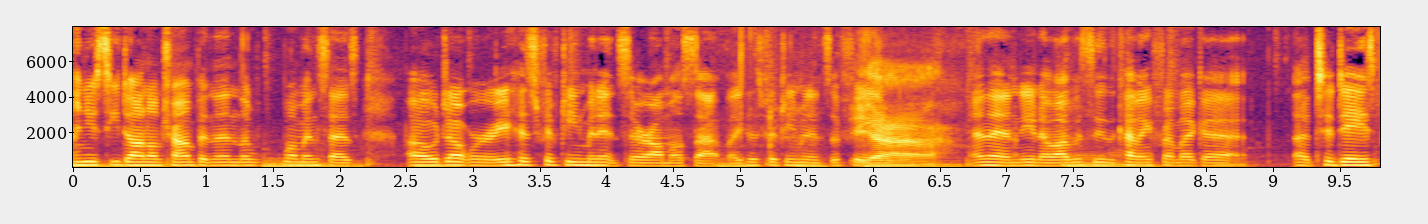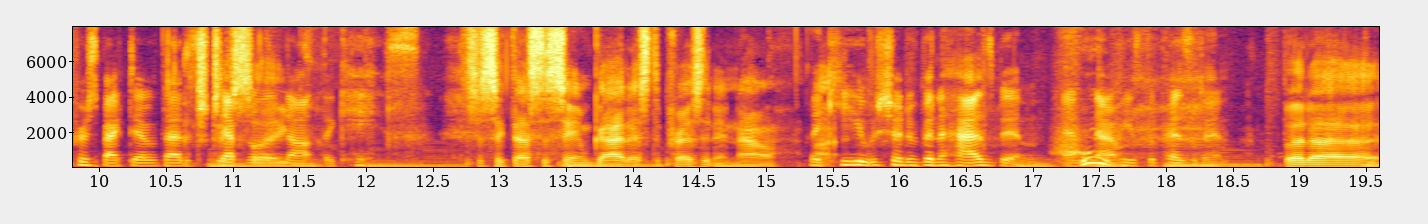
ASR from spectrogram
and you see Donald Trump and then the woman says oh don't worry his 15 minutes are almost up like his 15 minutes of fame. Yeah. And then you know obviously coming from like a, a today's perspective that's definitely like- not the case. It's just like that's the same guy that's the president now. Like he should have been a has-been and now he's the president. But uh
